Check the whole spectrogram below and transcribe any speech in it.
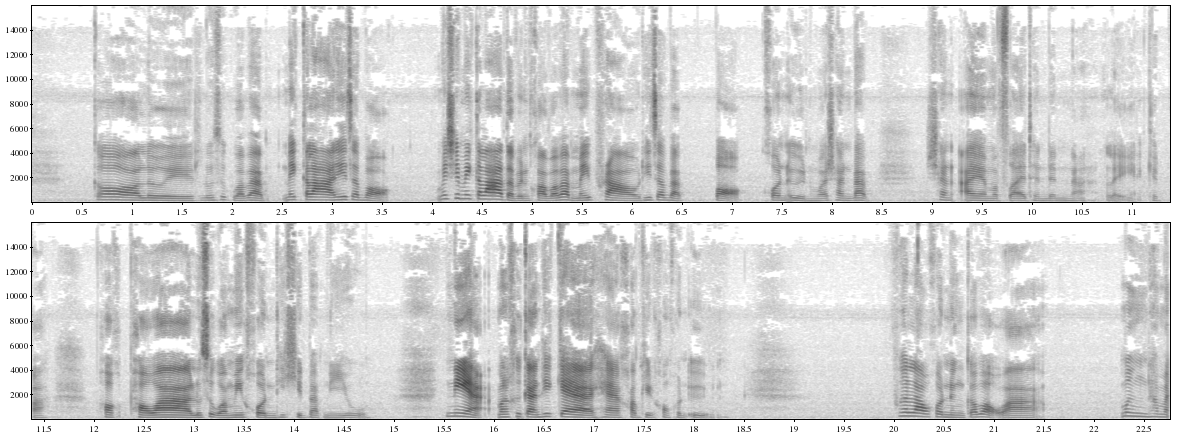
ๆ ก็เลยรู้สึกว่าแบบไม่กล้าที่จะบอก ไม่ใช่ไม่กล้าแต่เป็นความว่าแบบไม่พราวที่จะแบบบอกคนอื่นว่าฉันแบบฉัน I am a flight attendant นะ อะไรเงี้ยเก็ตปะเพราะเพราะว่ารู้สึกว่ามีคนที่คิดแบบนี้อยู่ เนี่ย มันคือการที่แก care ความคิดของคนอื่น เพื่อนเราคนหนึ่งก็บอกว่า มึงทำไม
